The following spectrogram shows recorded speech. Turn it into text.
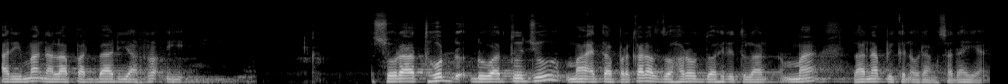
ari makna lapat badiyar ra'i surat Hud 27 maeta perkara zohar dohir itulan ma lana pikeun orang sadaya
